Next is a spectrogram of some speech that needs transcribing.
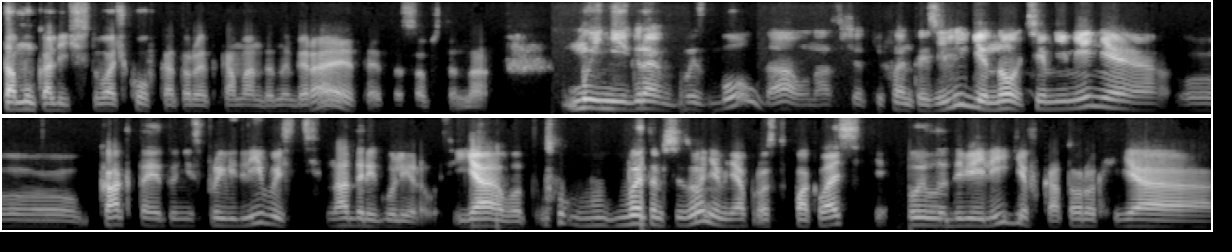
тому количеству очков, которые эта команда набирает. Это, собственно, мы не играем в бейсбол, да, у нас все-таки фэнтези-лиги, но, тем не менее, как-то эту несправедливость надо регулировать. Я вот в этом сезоне у меня просто по классике было две лиги, в которых я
